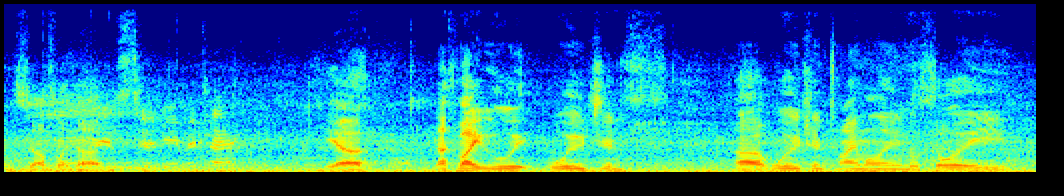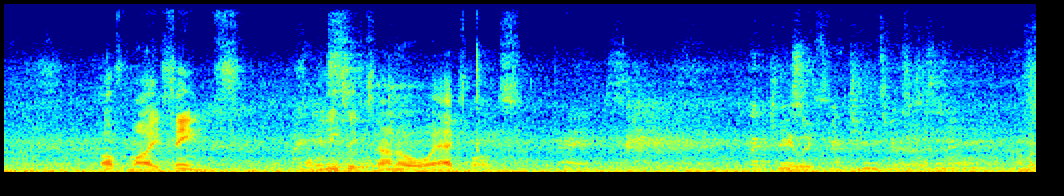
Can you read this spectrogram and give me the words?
and stuff like that. It's your gamer tag? Yeah, that's my ori- origin, uh, origin timeline, the story of my things from music channel or Xbox. Anyways, I'm, a,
